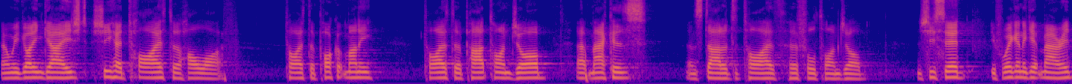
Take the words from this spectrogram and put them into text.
and we got engaged, she had tithed her whole life. Tithed her pocket money, tithed her part time job at Macca's, and started to tithe her full time job. And she said, If we're going to get married,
